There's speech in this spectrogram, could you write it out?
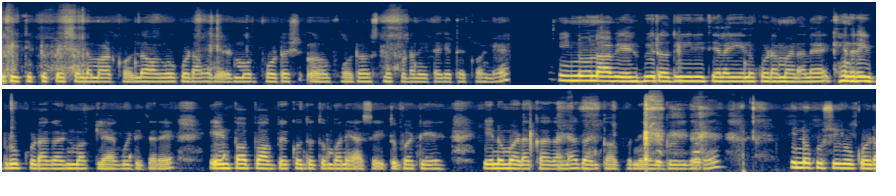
ಈ ರೀತಿ ಪ್ರಿಪ್ರೇಷನ್ನ ಮಾಡಿಕೊಂಡು ಅವನಿಗೂ ಕೂಡ ಒಂದು ಎರಡು ಮೂರು ಫೋಟೋಸ್ ಫೋಟೋಸ್ನ ಕೂಡ ನೀಟಾಗಿ ತಗೊಂಡೆ ಇನ್ನು ನಾವು ಹೇಳ್ಬಿರೋದು ಈ ರೀತಿ ಎಲ್ಲ ಏನು ಕೂಡ ಮಾಡಲ್ಲ. ಯಾಕೆಂದರೆ ಇಬ್ಬರು ಕೂಡ ಗಂಡು ಮಕ್ಕಳೇ ಆಗಿಬಿಟ್ಟಿದ್ದಾರೆ. ಹೆಣ್ಣು ಪಾಪ ಆಗಬೇಕು ಅಂತ ತುಂಬಾ ಆಸೆ ಇತ್ತು ಬಟ್ ಏನು ಮಾಡೋಕ್ಕಾಗಲ್ಲ. ಗಂಡು ಪಾಪನೇ ಇಬ್ಬರು ಇದ್ದಾರೆ ಇನ್ನು ಖುಷಿಗೂ ಕೂಡ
